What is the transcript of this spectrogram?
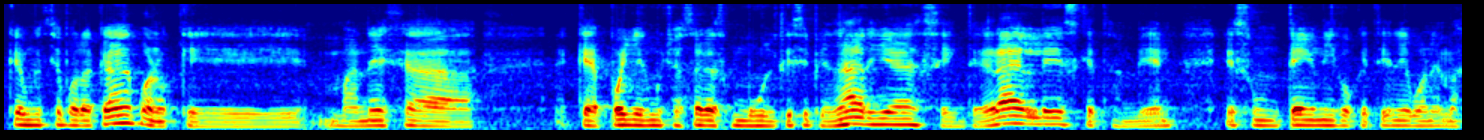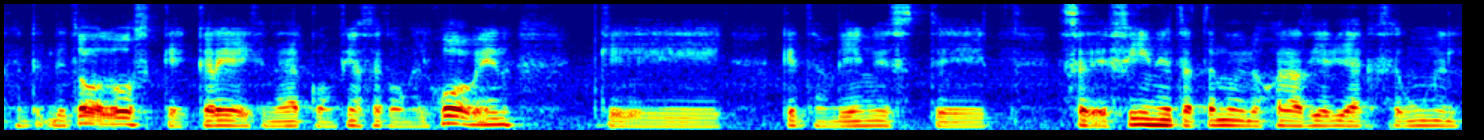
¿qué me decía por acá? Bueno, que maneja que apoya en muchas áreas multidisciplinarias e integrales, que también es un técnico que tiene buena imagen de todos, que crea y genera confianza con el joven, que, que también este, se define tratando de mejorar día a día según el,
